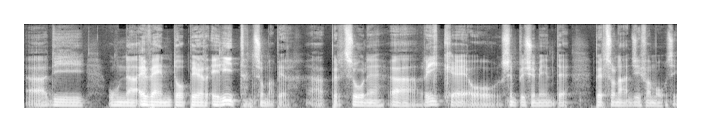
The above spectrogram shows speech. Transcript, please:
uh, di un evento per elite, insomma per uh, persone uh, ricche o semplicemente personaggi famosi.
